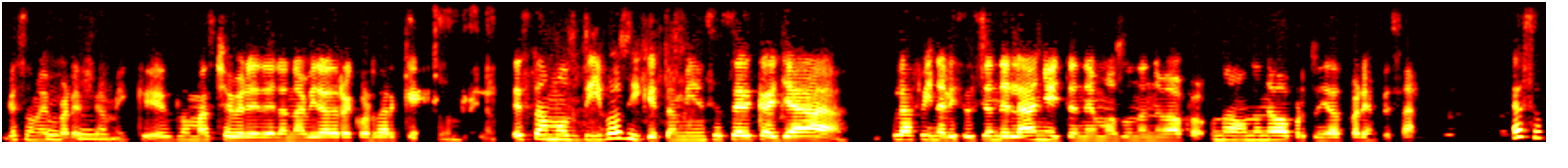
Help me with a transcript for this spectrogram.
Eso me parece a mí que es lo más chévere de la Navidad, recordar que estamos vivos y que también se acerca ya la finalización del año y tenemos una nueva, una, una nueva oportunidad para empezar. Eso.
